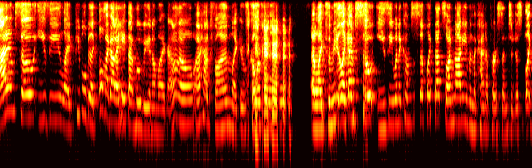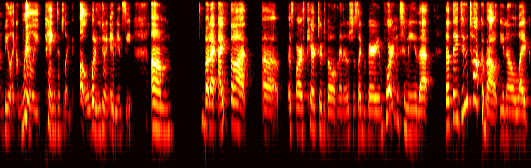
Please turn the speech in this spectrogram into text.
I am so easy. Like people will be like, "Oh my god, I hate that movie," and I'm like, "I don't know. I had fun. Like it was colorful." I like to meet like I'm so easy when it comes to stuff like that. So I'm not even the kind of person to just like be like really paying attention, like, oh, what are you doing, A, B, and C. Um, but I, I thought uh, as far as character development, it was just like very important to me that that they do talk about, you know, like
